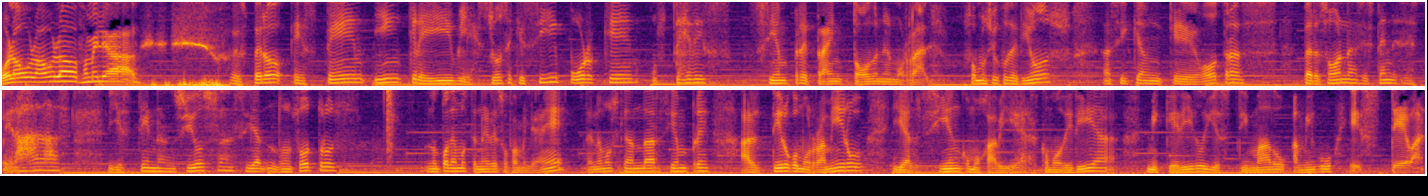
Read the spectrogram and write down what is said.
Hola, hola, hola familia. Espero estén increíbles. Yo sé que sí porque ustedes siempre traen todo en el morral. Somos hijos de Dios, así que aunque otras personas estén desesperadas y estén ansiosas, y nosotros no podemos tener eso familia, ¿eh? Tenemos que andar siempre al tiro como Ramiro y al 100 como Javier, como diría mi querido y estimado amigo Esteban.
